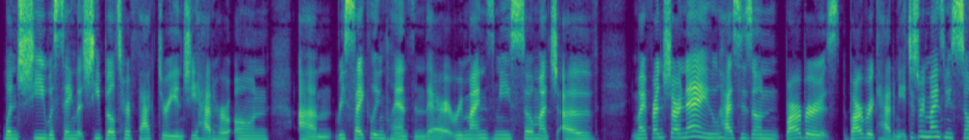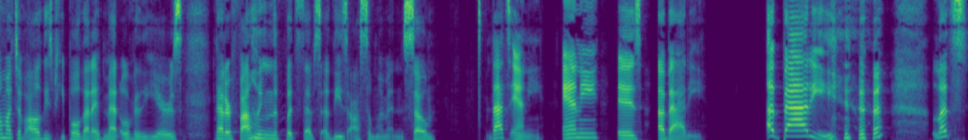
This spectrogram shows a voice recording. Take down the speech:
when she was saying that she built her factory and she had her own um, recycling plants in there. It reminds me so much of my friend Charnay, who has his own barber barber academy. It just reminds me so much of all of these people that I've met over the years that are following in the footsteps of these awesome women. So that's Annie. Annie is a baddie. A baddie. let's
